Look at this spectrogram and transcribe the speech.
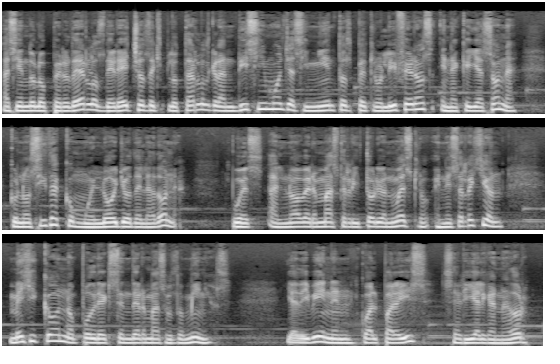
haciéndolo perder los derechos de explotar los grandísimos yacimientos petrolíferos en aquella zona, conocida como el hoyo de la dona, pues al no haber más territorio nuestro en esa región, México no podría extender más sus dominios. Y adivinen cuál país sería el ganador.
